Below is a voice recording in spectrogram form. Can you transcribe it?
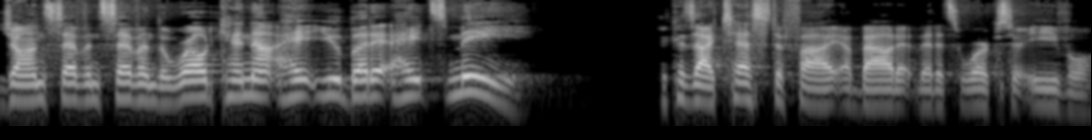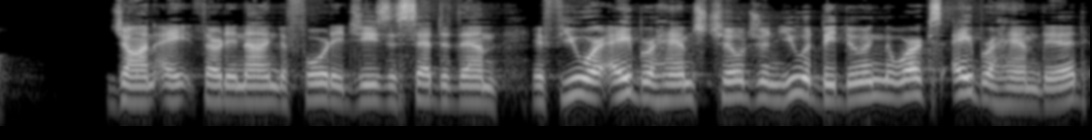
John 7, 7. The world cannot hate you, but it hates me because I testify about it that its works are evil. John 8, 39 to 40, Jesus said to them, If you were Abraham's children, you would be doing the works Abraham did,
